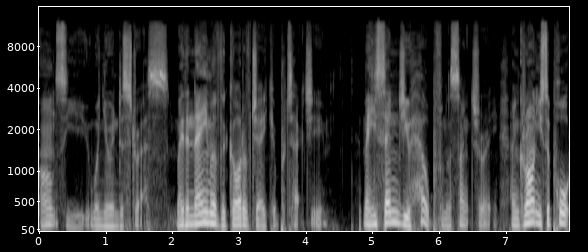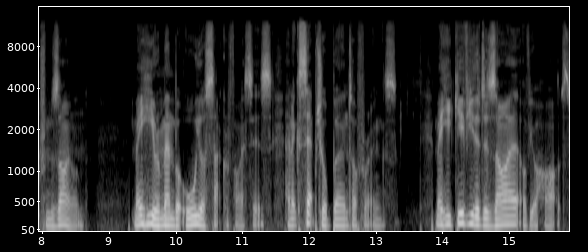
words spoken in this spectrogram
answer you when you're in distress. May the name of the God of Jacob protect you. May he send you help from the sanctuary and grant you support from Zion. May he remember all your sacrifices and accept your burnt offerings. May he give you the desire of your heart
